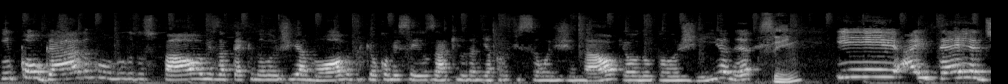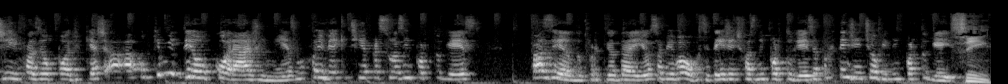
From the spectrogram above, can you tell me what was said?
empolgada com o mundo dos palmes, da tecnologia móvel, porque eu comecei a usar aquilo na minha profissão original, que é a odontologia, né? Sim. E a ideia de fazer o podcast, a, a, o que me deu coragem mesmo foi ver que tinha pessoas em português fazendo, porque daí eu sabia, bom, se tem gente fazendo em português é porque tem gente ouvindo em português. Sim.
